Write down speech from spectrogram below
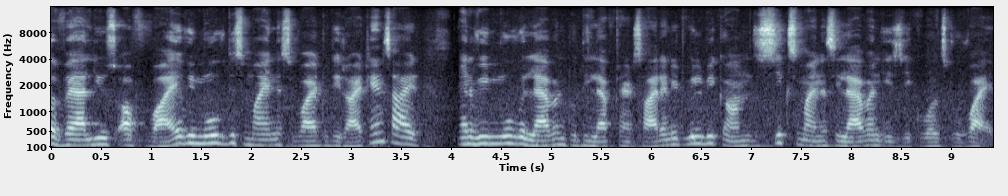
the values of y we move this minus y to the right hand side and we move 11 to the left hand side and it will become 6 minus 11 is equals to y.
